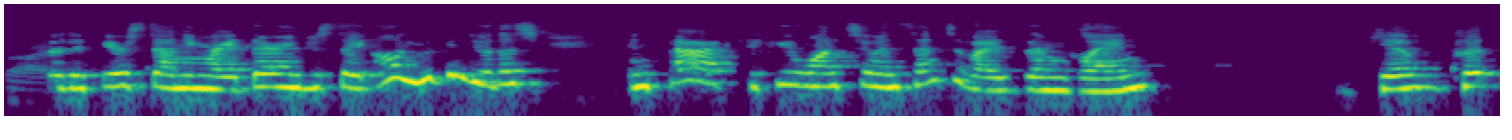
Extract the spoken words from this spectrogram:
Right. but if you're standing right there and just say, oh, you can do this. In fact, if you want to incentivize them, Glenn, give put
